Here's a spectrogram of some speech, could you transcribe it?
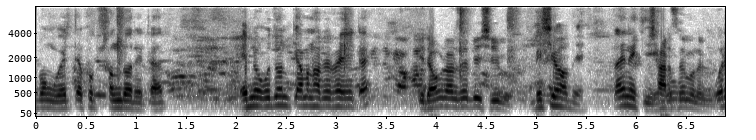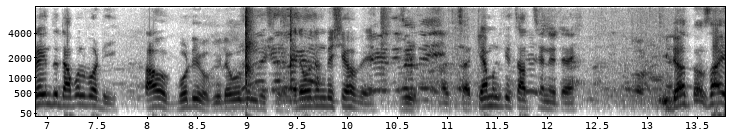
এবং ওয়েটটা খুব সুন্দর এটার। এমনি ওজন কেমন হবে ভাই এটা? এটা ওটার যে বেশি হইবো। বেশি হবে তাই নাকি? সাড়ে ছয় মনে হয়। ওটা কিন্তু ডাবল বডি তাও বডি হোক এটা ওজন বেশি হবে। এটা ওজন বেশি হবে? জি। আচ্ছা কেমন কি চাচ্ছেন এটা? এটা তো চাই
